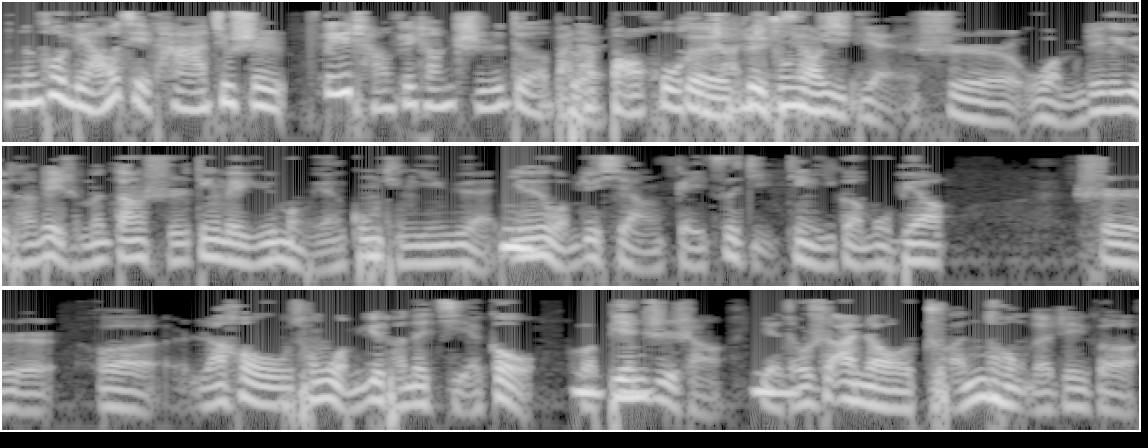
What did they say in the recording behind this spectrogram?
能够了解它，就是非常非常值得把它保护和对，传承最重要。一点是我们这个乐团为什么当时定位于蒙元宫廷音乐？嗯因为我们就想给自己定一个目标，是呃，然后从我们乐团的结构和编制上，嗯也都是按照传统的这个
